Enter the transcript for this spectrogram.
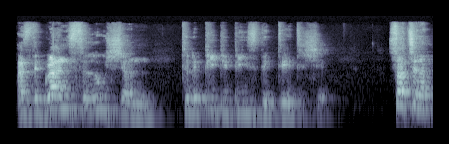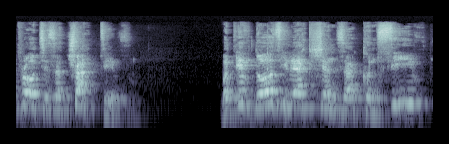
as the grand solution to the PPP's dictatorship. Such an approach is attractive, but if those elections are conceived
